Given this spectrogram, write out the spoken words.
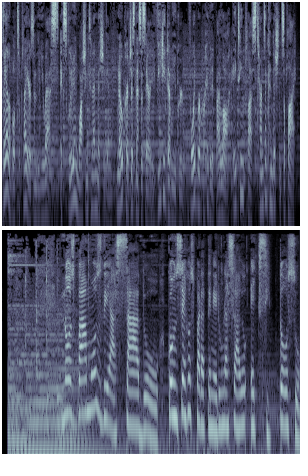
Available to players in the U.S., excluding Washington and Michigan. No purchase necessary. VGW Group. Void where prohibited by law. 18 plus. Terms and conditions apply. Nos vamos de asado. Consejos para tener un asado exitoso.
